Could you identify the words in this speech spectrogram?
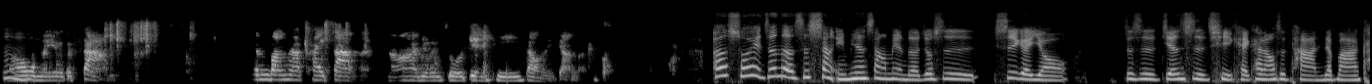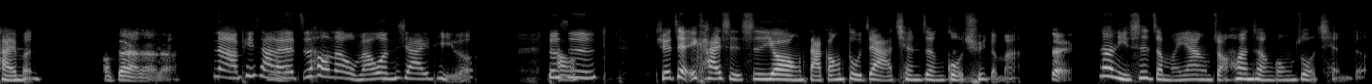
然后我们有个大门，先帮他开大门，然后他就会坐电梯到你家门口。啊，所以真的是像影片上面的，就是是一个有， 就是监视器可以看到是他，你在帮他开门。哦，对啊，对啊，对啊。那披萨来了之后呢，我们要问下一题了，就是学姐一开始是用打工度假签证过去的嘛？对。那你是怎么样转换成工作签的？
